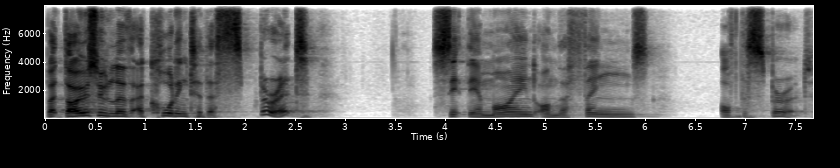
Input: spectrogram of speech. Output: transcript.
But those who live according to the Spirit set their mind on the things of the Spirit.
